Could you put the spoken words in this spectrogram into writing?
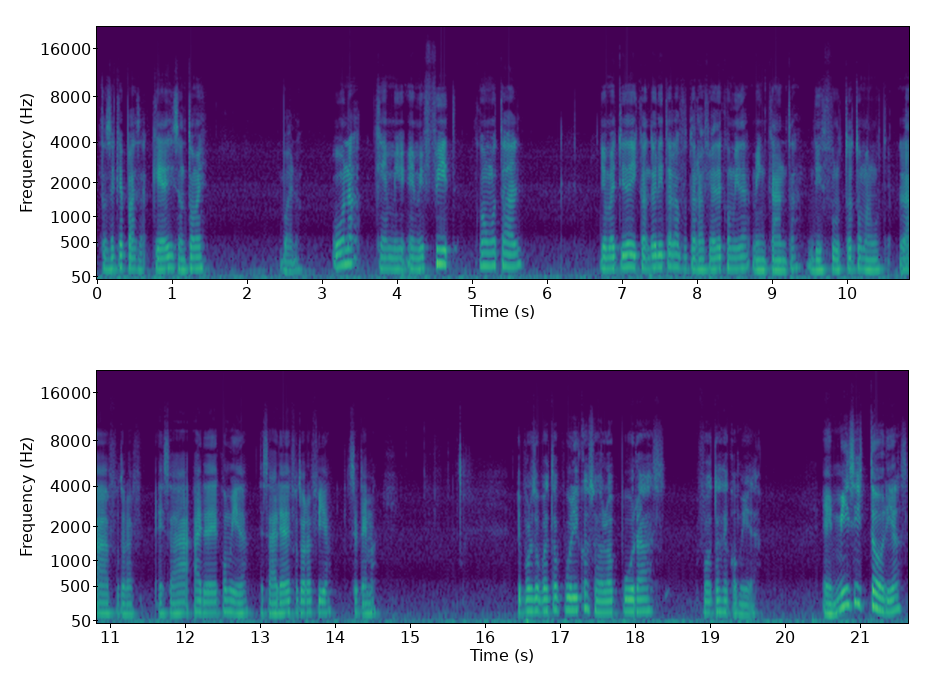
Entonces, ¿qué pasa? ¿Qué decisión tomé? Bueno, una que en mi, en mi feed como tal, yo me estoy dedicando ahorita a la fotografía de comida, me encanta, disfruto tomar la fotografía, esa área de comida, esa área de fotografía, ese tema. Y por supuesto publico solo puras fotos de comida. En mis historias,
